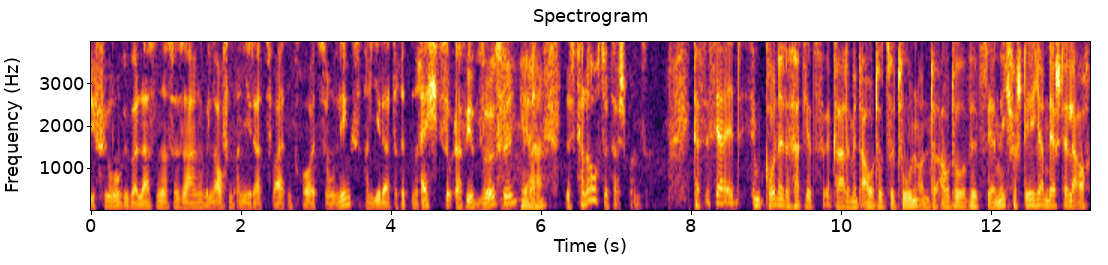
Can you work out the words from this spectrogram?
die Führung überlassen, dass wir sagen, wir laufen an jeder zweiten Kreuzung links, an jeder dritten rechts oder wir würfeln. Ja. ja das kann auch total spannend sein. Das ist ja im Grunde, das hat jetzt gerade mit Auto zu tun und Auto willst du ja nicht, verstehe ich an der Stelle auch.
